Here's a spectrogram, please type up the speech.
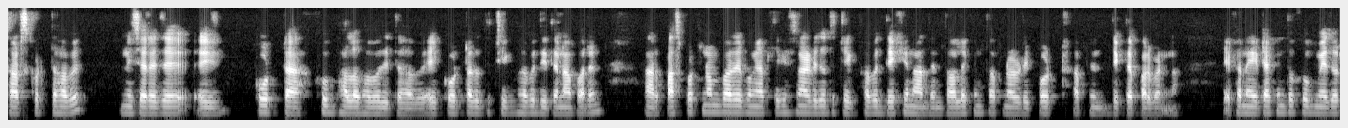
সার্চ করতে হবে। নিচের যে, এই কোডটা খুব ভালোভাবে দিতে হবে। এই কোডটা যদি ঠিকভাবে দিতে না পারেন আর পাসপোর্ট নাম্বার এবং অ্যাপ্লিকেশন আইডি যদি ঠিকভাবে দেখে না দেন, তাহলে কিন্তু আপনার রিপোর্ট আপনি দেখতে পারবেন না। এখানে এটা কিন্তু খুব মেজর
